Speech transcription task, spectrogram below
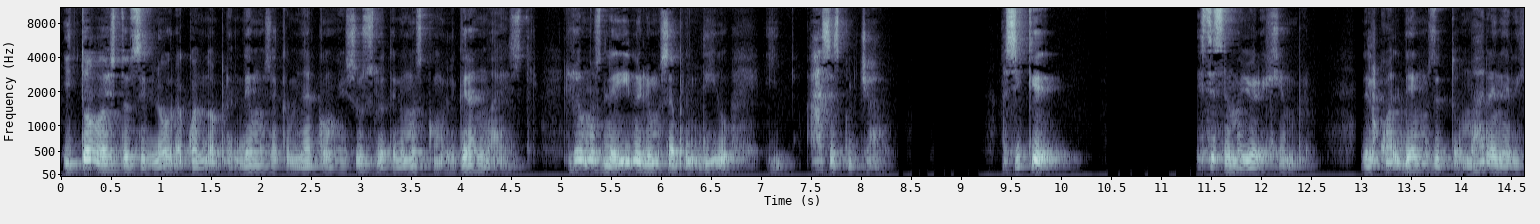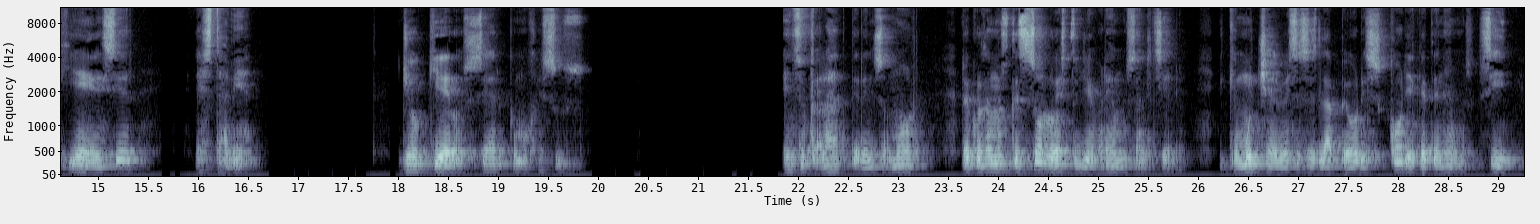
Y todo esto se logra cuando aprendemos a caminar con Jesús, lo tenemos como el gran maestro. Lo hemos leído y lo hemos aprendido y has escuchado. Así que este es el mayor ejemplo del cual debemos de tomar energía y decir, está bien. Yo quiero ser como Jesús. En su carácter, en su amor, recordemos que solo esto llevaremos al cielo y que muchas veces es la peor escoria que tenemos, sí,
